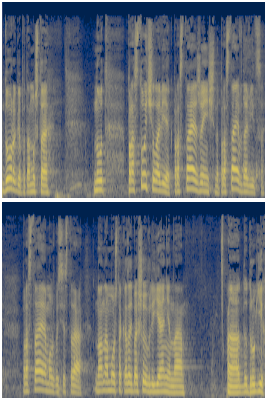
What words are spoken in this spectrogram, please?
дорого, потому что, ну вот, простой человек, простая женщина, простая вдовица, простая, может быть, сестра, но она может оказать большое влияние на а, других.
